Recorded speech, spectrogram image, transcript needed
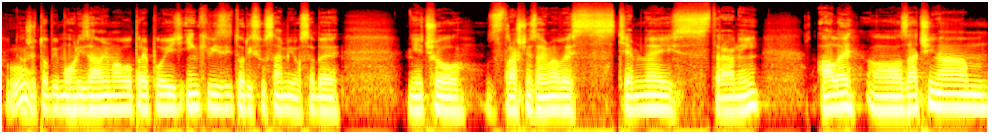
Uh. Takže to by mohli zaujímavo prepojiť. Inkvizítori sú sami o sebe niečo strašne zaujímavé z temnej strany ale začínam,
